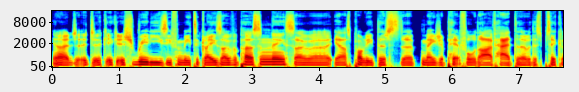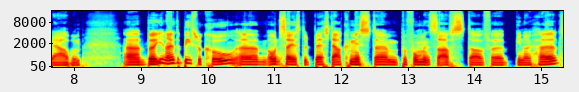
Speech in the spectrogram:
you know, it, it, it, it's really easy for me to glaze over personally. So uh, yeah, that's probably just the major pitfall that I've had uh, with this particular album. Um, but you know the beats were cool. Um, I wouldn't say it's the best Alchemist um, performance that I've, uh, you know heard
